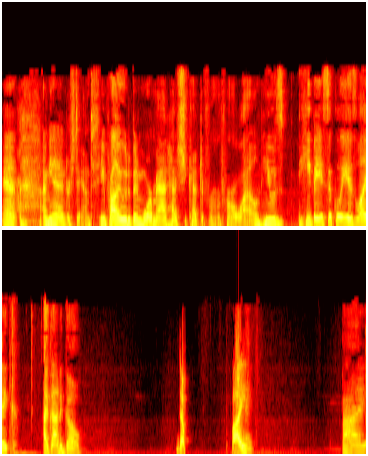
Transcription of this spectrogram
And I mean, I understand. He probably would have been more mad had she kept it from her for a while. And he was he basically is like, I gotta go. Yep. Bye. Okay. Bye.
